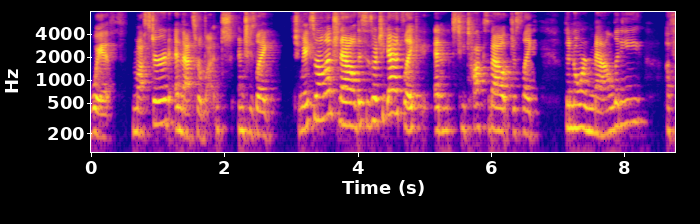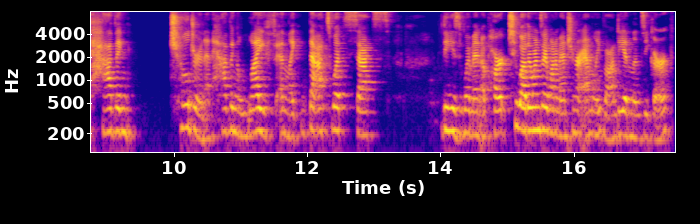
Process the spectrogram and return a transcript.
with mustard, and that's her lunch. And she's like, she makes her own lunch now. This is what she gets. Like, and she talks about just like the normality of having children and having a life. And like, that's what sets these women apart. Two other ones I want to mention are Emily Vondi and Lindsay Gurk.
